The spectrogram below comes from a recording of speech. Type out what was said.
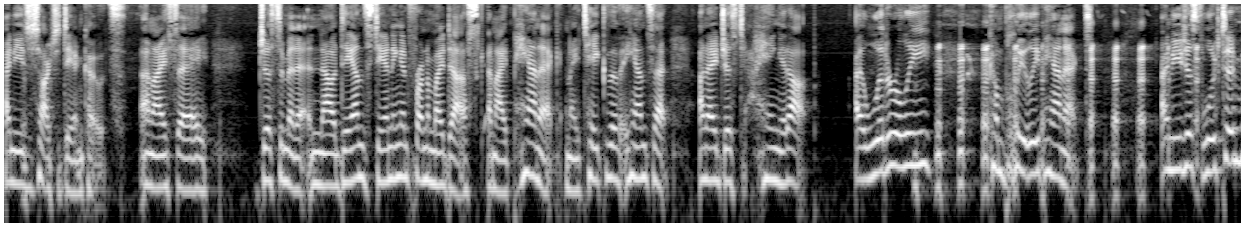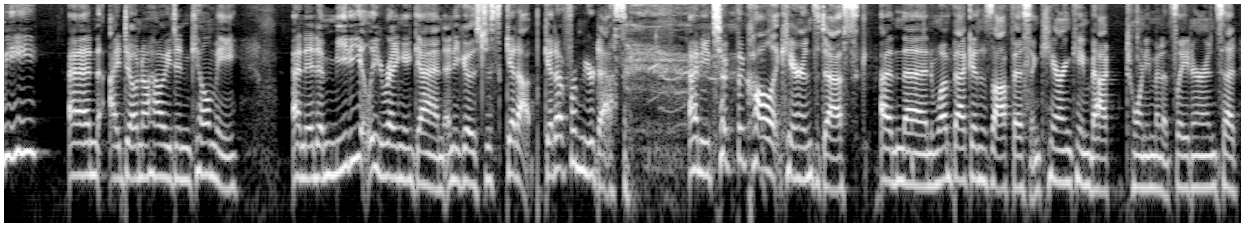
I need to talk to Dan Coats. And I say, just a minute. And now Dan's standing in front of my desk and I panic and I take the handset and I just hang it up. I literally completely panicked. And he just looked at me and I don't know how he didn't kill me. And it immediately rang again. And he goes, just get up, get up from your desk and he took the call at Karen's desk and then went back in his office. And Karen came back 20 minutes later and said,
